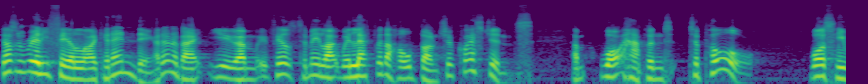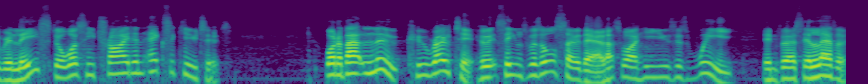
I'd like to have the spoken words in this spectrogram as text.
Doesn't really feel like an ending. I don't know about you. Um, it feels to me like we're left with a whole bunch of questions. Um, what happened to Paul? Was he released or was he tried and executed? What about Luke, who wrote it, who it seems was also there? That's why he uses we in verse 11.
